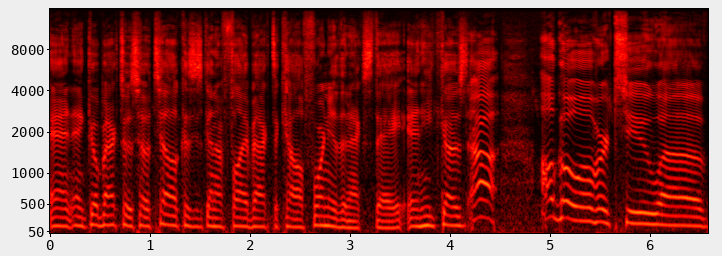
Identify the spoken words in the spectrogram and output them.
And, and go back to his hotel because he's going to fly back to California the next day. And he goes, Oh, I'll go over to uh,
